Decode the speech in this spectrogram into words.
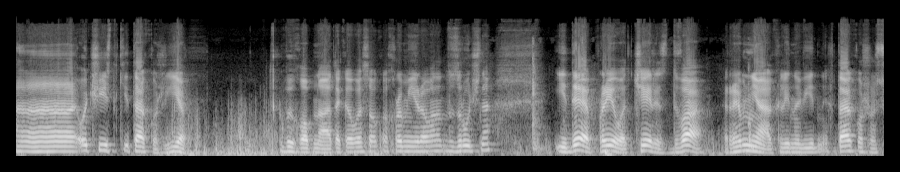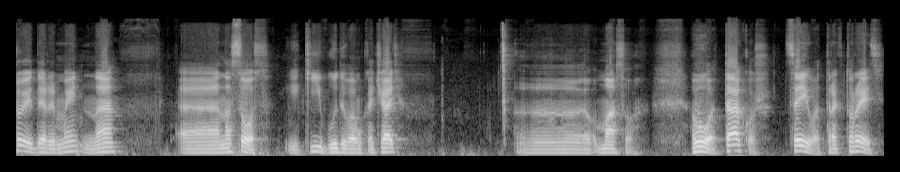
е- очистки. Також є вихлопна така висока, хромірована, зручна. Іде привод через два ремня кліновідних. Також ось йде ремень на е- насос, який буде вам качати е- масло. От. Також цей от тракторець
